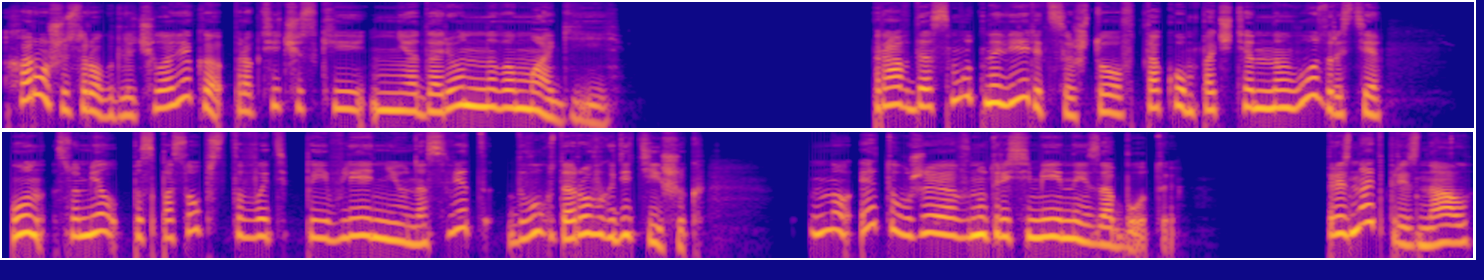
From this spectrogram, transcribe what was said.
Хороший срок для человека, практически неодаренного магией. Правда, смутно верится, что в таком почтенном возрасте — он сумел поспособствовать появлению на свет двух здоровых детишек, но это уже внутрисемейные заботы. Признать признал,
